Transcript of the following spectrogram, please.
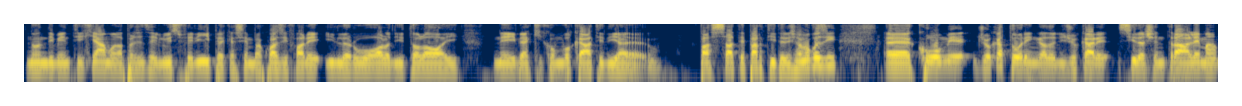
non dimentichiamo la presenza di Luis Felipe che sembra quasi fare il ruolo di Toloi nei vecchi convocati di eh, passate partite, diciamo così, eh, come giocatore in grado di giocare sì da centrale, ma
